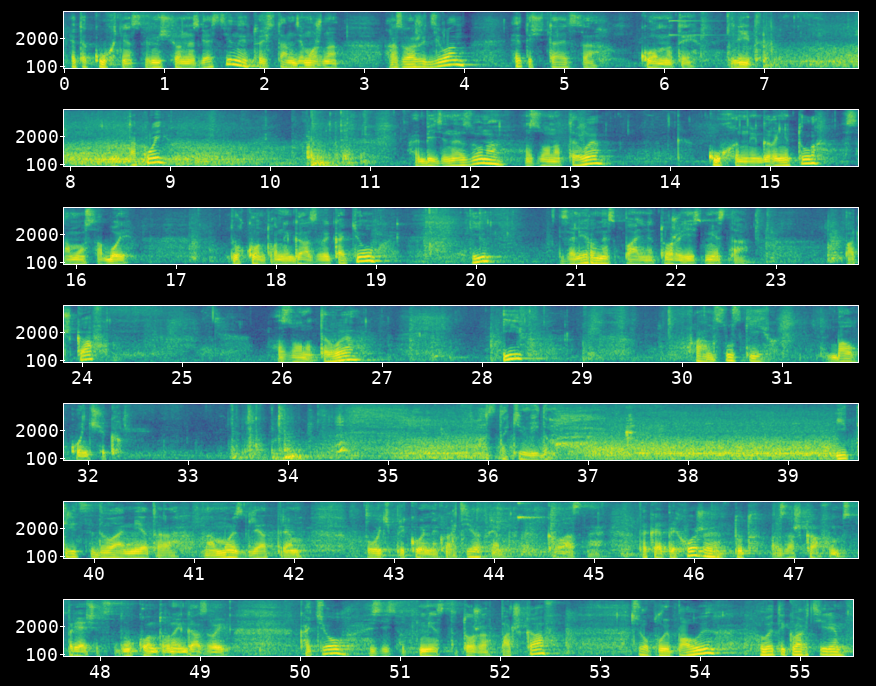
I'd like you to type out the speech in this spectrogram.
Это кухня, совмещенная с гостиной, то есть там, где можно разложить диван, это считается комнатой. Вид такой. Обеденная зона, зона ТВ, кухонный гарнитур, само собой двухконтурный газовый котел и изолированная спальня. Тоже есть место под шкаф, зона ТВ и французский балкончик. С таким видом. И 32 метра. На мой взгляд, прям очень прикольная квартира, прям классная. Такая прихожая. Тут за шкафом спрячется двухконтурный газовый котел. Здесь вот место тоже под шкаф. Теплые полы в этой квартире.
